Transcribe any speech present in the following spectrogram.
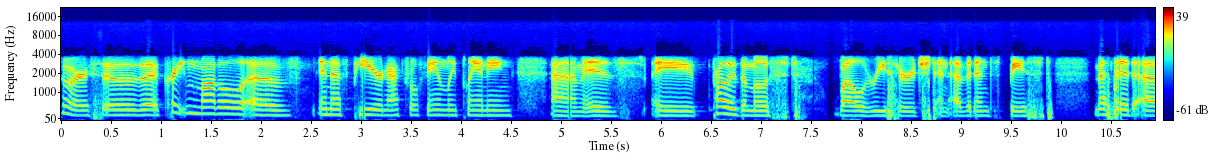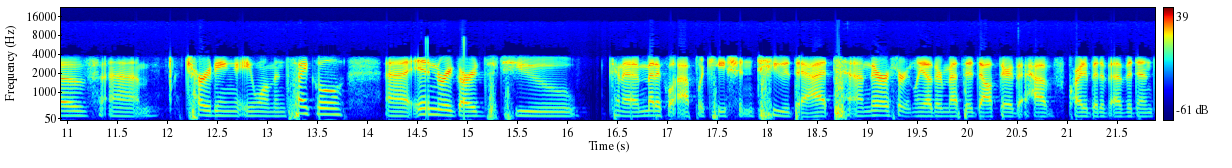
Sure. So the Creighton model of NFP or natural family planning um, is a probably the most well researched and evidence based method of um, charting a woman's cycle uh, in regards to kind of medical application to that. Um, there are certainly other methods out there that have quite a bit of evidence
